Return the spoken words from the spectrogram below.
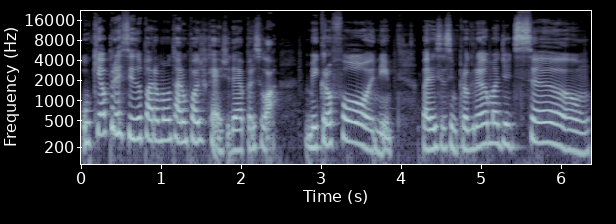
O que eu preciso para montar um podcast? Daí apareceu lá, microfone, apareceu assim, programa de edição,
